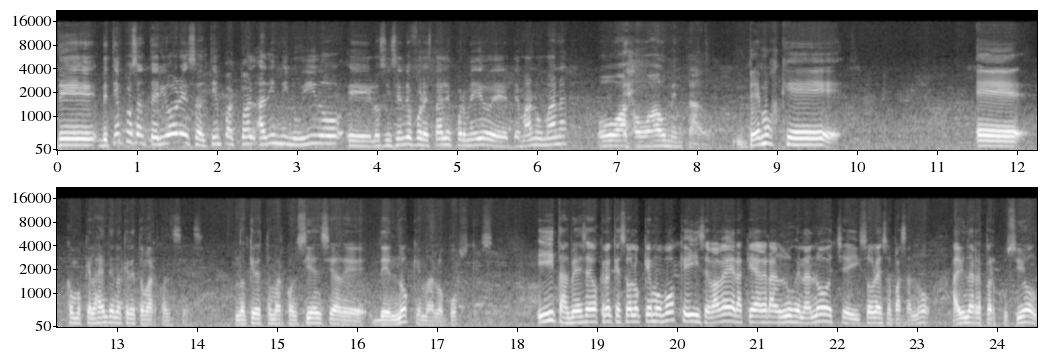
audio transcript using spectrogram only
de, tiempos anteriores al tiempo actual, ¿ha disminuido eh, los incendios forestales por medio de, mano humana o ha, aumentado? Vemos que eh, como que la gente no quiere tomar conciencia, no quiere tomar conciencia de, no quemar los bosques. Y tal vez ellos creen que solo quemo bosque y se va a ver aquella gran luz en la noche y solo eso pasa. No, hay una repercusión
